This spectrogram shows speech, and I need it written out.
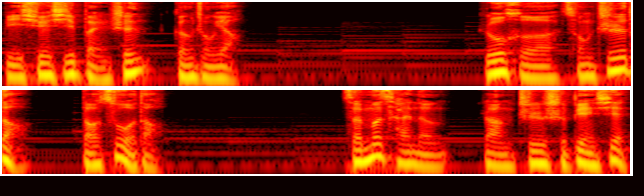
比学习本身更重要？如何从知道到做到？怎么才能让知识变现？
